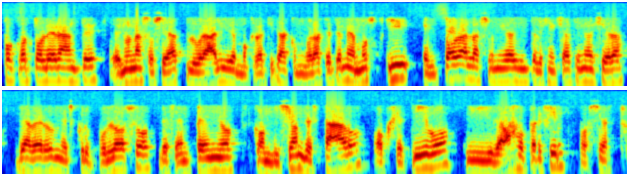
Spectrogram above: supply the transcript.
poco tolerante en una sociedad plural y democrática como la que tenemos y en todas las unidades de inteligencia financiera de haber un escrupuloso desempeño con visión de Estado, objetivo y de bajo perfil, por cierto.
